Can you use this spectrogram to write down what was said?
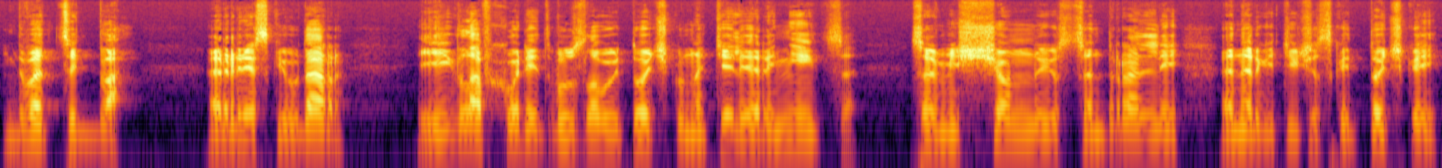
«Двадцать два!» Резкий удар, и игла входит в узловую точку на теле ренейца, совмещенную с центральной энергетической точкой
